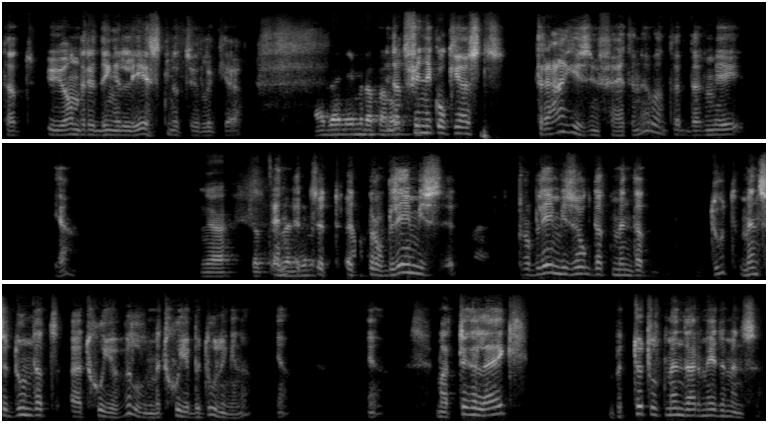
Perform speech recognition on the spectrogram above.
dat, u andere dingen leert natuurlijk, ja. En wij nemen dat dan En dat vind ik ook juist tragisch in feite, hè? want da- daarmee... Ja. Ja, dat, En nemen- het, het, het, probleem is, het probleem is ook dat men dat doet. Mensen doen dat uit goede wil, met goede bedoelingen. Hè? Ja. Ja. Maar tegelijk betuttelt men daarmee de mensen.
